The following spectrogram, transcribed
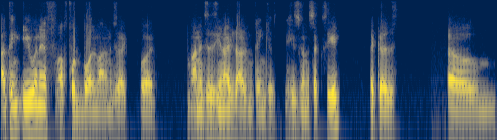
I think even if a football manager expert manages United, I don't think he's, he's going to succeed because um,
